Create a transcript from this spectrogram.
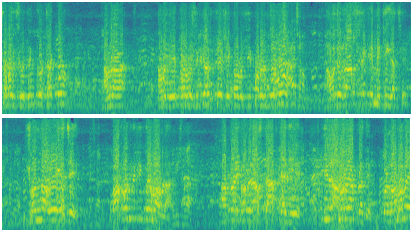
সবাই সুশৃঙ্খল থাকব। আমরা আমাদের কর্মসূচি আসছে, সেই কর্মসূচি পালন করব। আমাদের রাজশাহীতে মিটিং আছে। সন্ধ্যা হয়ে গেছে। কখন মিটিং করব আমরা? আপনারা এইভাবে রাস্তা আটকা দিয়ে কি লাভ হবে আপনাদের? কোন লাভ হবে?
